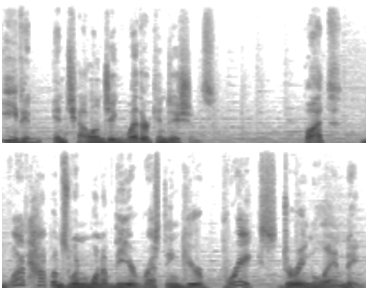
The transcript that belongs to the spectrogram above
even in challenging weather conditions. But what happens when one of the arresting gear breaks during landing?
